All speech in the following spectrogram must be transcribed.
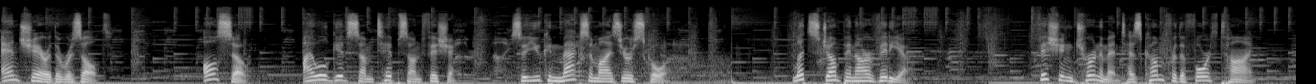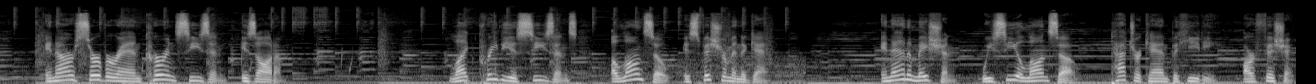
and share the result. Also, I will give some tips on fishing so you can maximize your score. Let's jump in our video. Fishing tournament has come for the fourth time. In our server and current season is autumn. Like previous seasons, Alonso is fisherman again. In animation, we see Alonso, Patrick and Bahiti are fishing.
